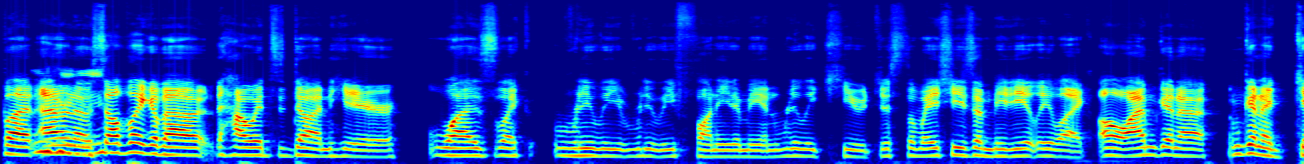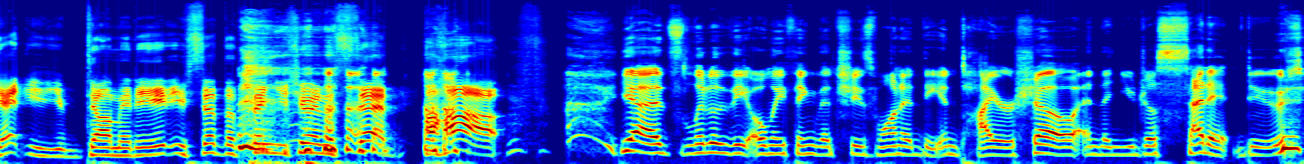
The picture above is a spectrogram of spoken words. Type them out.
But I don't know, Mhm. something about how it's done here was like really really funny to me and really cute just the way she's immediately like oh i'm gonna i'm gonna get you you dumb idiot you said the thing you shouldn't have said haha yeah, it's literally the only thing that she's wanted the entire show, and then you just said it, dude.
